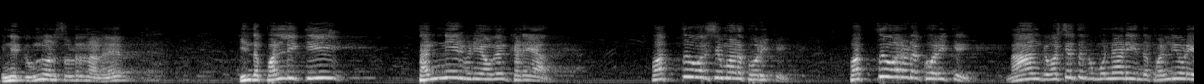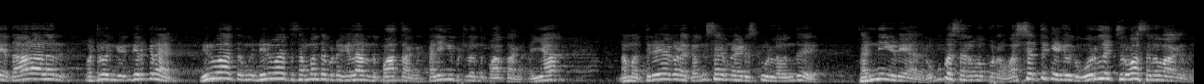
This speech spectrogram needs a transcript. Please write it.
இன்னைக்கு இன்னொன்று சொல்றேன் நான். இந்த பள்ளிக்கு தண்ணீர் விநியோகம் கிடையாது. பத்து வருஷமான கோரிக்கை. பத்து வருட கோரிக்கை. நான்கு வருஷத்துக்கு முன்னாடி இந்த பள்ளியுடைய தாராளர் மற்றும் இங்க இங்க இருக்கிற நிர்வாகத்து நிர்வாகத்து சம்பந்தப்பட்ட எல்லாரும் வந்து பார்த்தாங்க. கலிங்கப்பட்டில வந்து பார்த்தாங்க. ஐயா நம்ம திரையகோட கங்கசாமி நாயுடு ஸ்கூல்ல வந்து தண்ணி கிடையாது. ரொம்ப சிரமப்படுறோம். வருஷத்துக்கு எங்களுக்கு ஒரு லட்சம் ரூபா செலவாகுது.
